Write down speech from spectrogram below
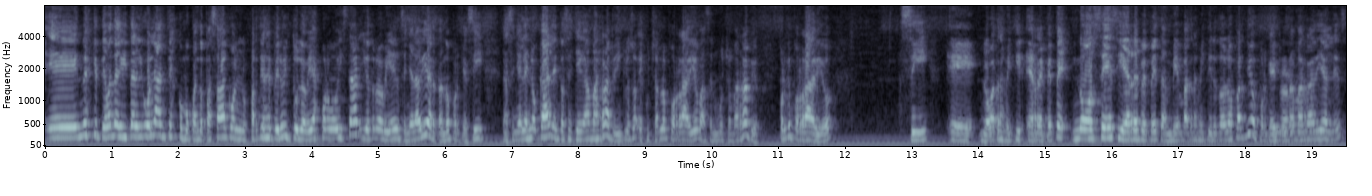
eh, no es que te van a gritar el gol antes, como cuando pasaba con los partidos de Perú y tú lo veías por Movistar y otro lo veía en señal abierta, ¿no? Porque si la señal es local, entonces llega más rápido. Incluso escucharlo por radio va a ser mucho más rápido. Porque por radio, sí. Eh, lo va a transmitir RPP. No sé si RPP también va a transmitir todos los partidos, porque hay programas radiales,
